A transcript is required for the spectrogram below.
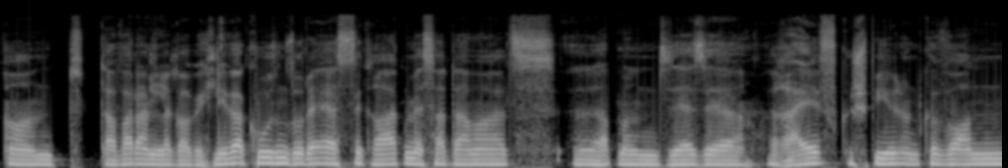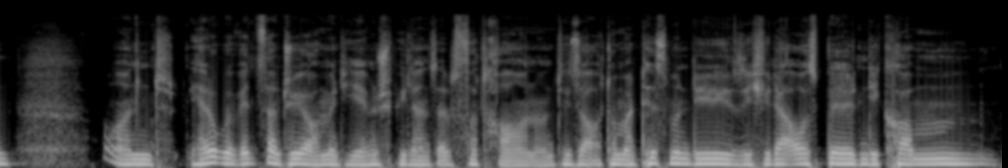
Und da war dann, glaube ich, Leverkusen so der erste Gradmesser damals. Da hat man sehr, sehr reif gespielt und gewonnen. Und ja, du gewinnst natürlich auch mit jedem Spiel an Selbstvertrauen. Und diese Automatismen, die sich wieder ausbilden, die kommen.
